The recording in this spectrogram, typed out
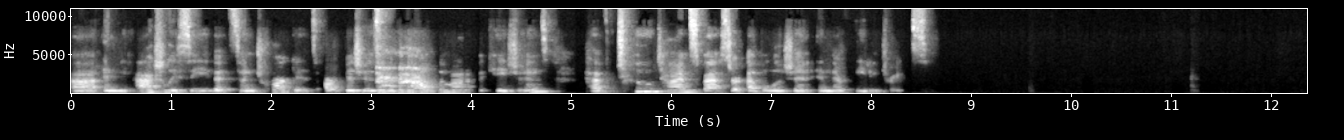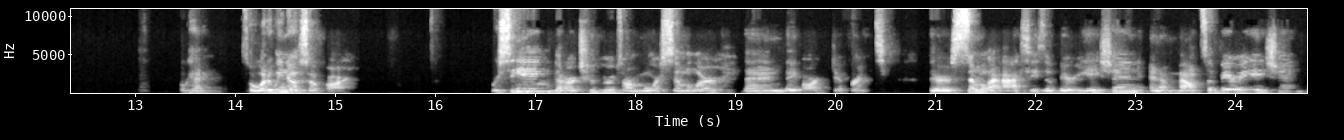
Uh, and we actually see that centrarchids are fishes without the modifications have two times faster evolution in their feeding traits. Okay, so what do we know so far? We're seeing that our two groups are more similar than they are different. There's similar axes of variation and amounts of variation,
